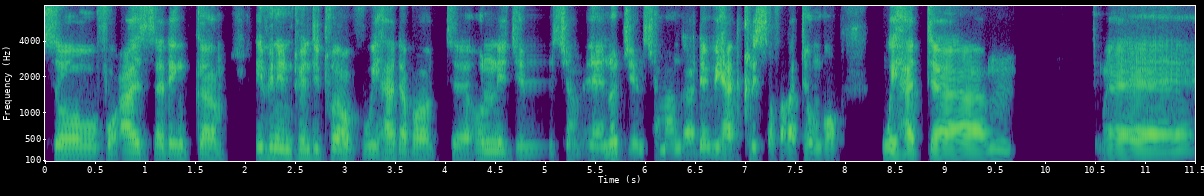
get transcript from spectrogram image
So for us, I think um, even in 2012 we had about uh, only James, Cham- uh, not James Chamanga. Then we had Christopher Katongo. We had um, uh,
